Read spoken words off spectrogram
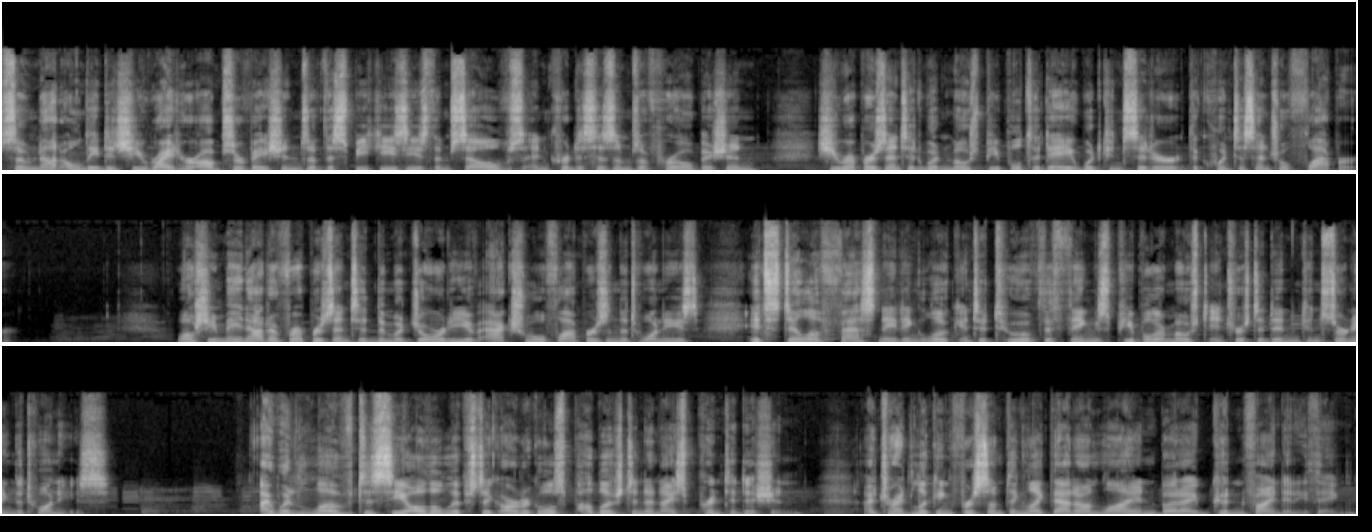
So not only did she write her observations of the speakeasies themselves and criticisms of prohibition, she represented what most people today would consider the quintessential flapper. While she may not have represented the majority of actual flappers in the 20s, it's still a fascinating look into two of the things people are most interested in concerning the 20s. I would love to see all the lipstick articles published in a nice print edition. I tried looking for something like that online, but I couldn't find anything.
